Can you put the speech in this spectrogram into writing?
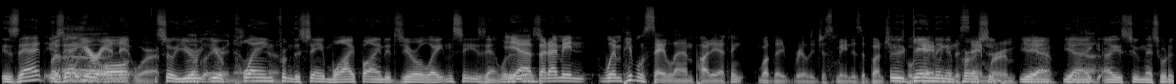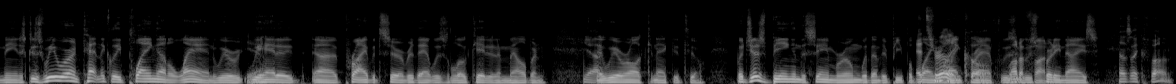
Is that is Local that your area all, network. So you're Local you're area network, playing yeah. from the same Wi-Fi and at zero latency. Is that what yeah, it is? but I mean, when people say LAN party, I think what they really just mean is a bunch of Uh, people gaming, gaming, in, the person. same room. Yeah, yeah. Yeah. I, I assume that's what it means because we weren't technically playing on a LAN. We were we had a uh, private server that was located in Melbourne Yeah, that we were all connected to. But just being in the same room with other people It's playing really cool. Minecraft was was fun. pretty nice. sounds like fun.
